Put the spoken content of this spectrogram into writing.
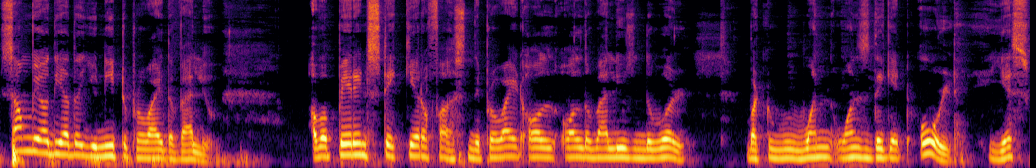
Some way or the other, you need to provide the value. Our parents take care of us, they provide all, all the values in the world. But one, once they get old, yes,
